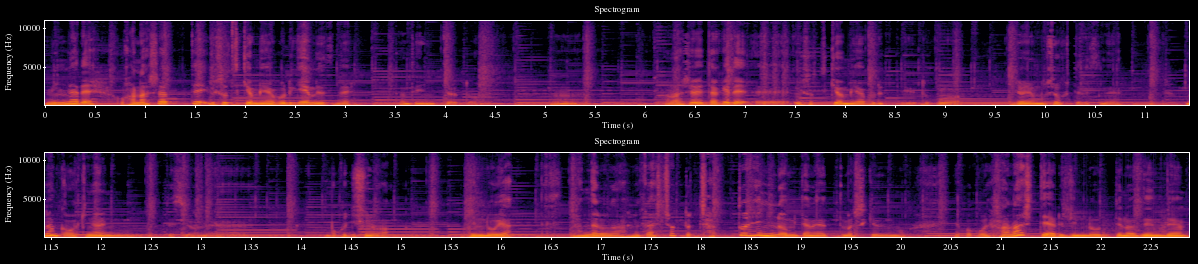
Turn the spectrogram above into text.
みんなでこう話し合って嘘つきを見破るゲームですね。端的に言っちゃうと。うん。話し合いだけで、えー嘘つきを見破るっていうところが非常に面白くてですね。なんか飽きないんですよね。僕自身は人狼や、なんだろうな、昔ちょっとチャット人狼みたいなのやってましたけれども、やっぱこれ話してやる人狼っていうのは全然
